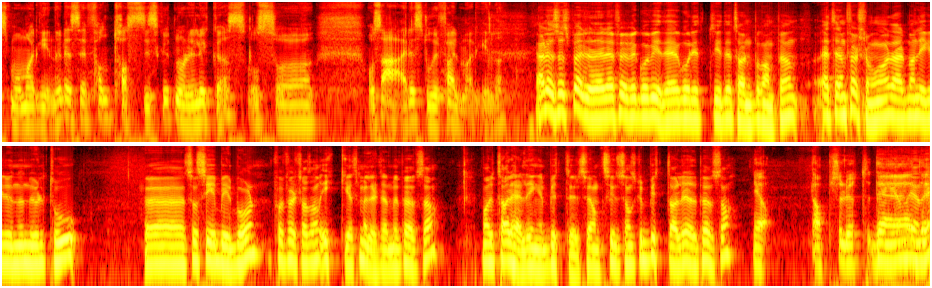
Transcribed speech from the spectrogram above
små marginer. Det ser fantastisk ut når det lykkes, og så, og så er det stor feilmargin der. Jeg har lyst til å spørre dere før vi går videre, går litt i detaljen på kampen. Etter en første omgang der man ligger under 0-2, eh, så sier Billborn for det første at han ikke smeller til med pausa. Man tar heller ingen bytter, så han syns han skulle bytte allerede i pausa. Ja, absolutt. Det, Ingen det,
